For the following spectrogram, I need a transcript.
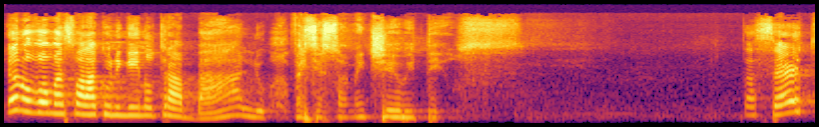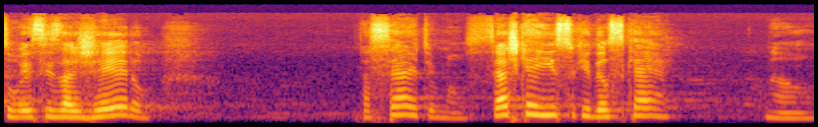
Eu não vou mais falar com ninguém no trabalho. Vai ser somente eu e Deus. Tá certo esse exagero? Tá certo, irmãos? Você acha que é isso que Deus quer? Não.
